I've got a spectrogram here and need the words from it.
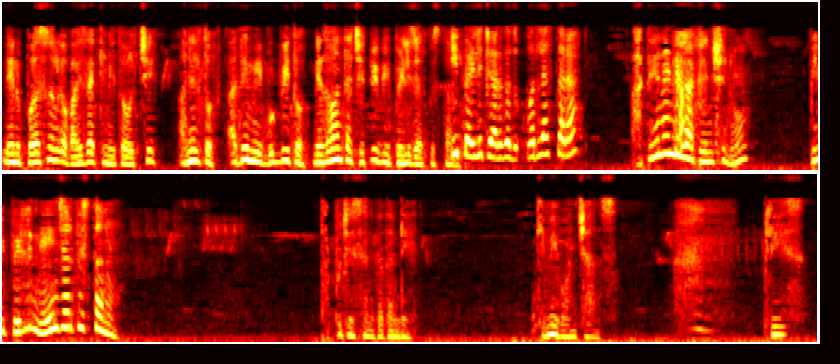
నేను పర్సనల్గా వైజాగ్కి మీతో వచ్చి అనిల్తో అదే మీ బుడ్బీతో నిజమంతా చెప్పి మీ పెళ్ళి ఈ జరిపిస్తాను పెళ్ళి జరగదు. వదిలేస్తారా? అదేనండి నా టెన్షన్. మీ పెళ్ళి నేను జరిపిస్తాను. తప్పు చేశాను కదండి. Give me one chance. Please.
